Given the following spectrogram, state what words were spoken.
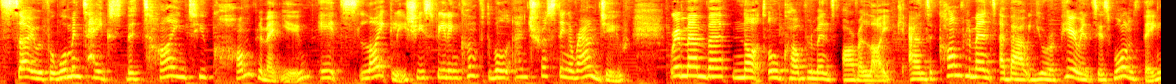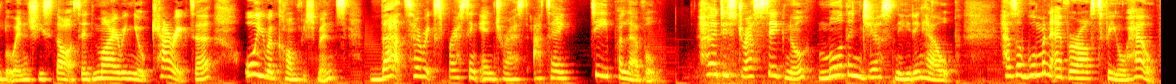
So, if a woman takes the time to compliment you, it's likely she's feeling comfortable and trusting around you. Remember, not all compliments are alike, and a compliment about your appearance is one thing, but when she starts admiring your character or your accomplishments, that's her expressing interest at a deeper level. Her distress signal more than just needing help. Has a woman ever asked for your help,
